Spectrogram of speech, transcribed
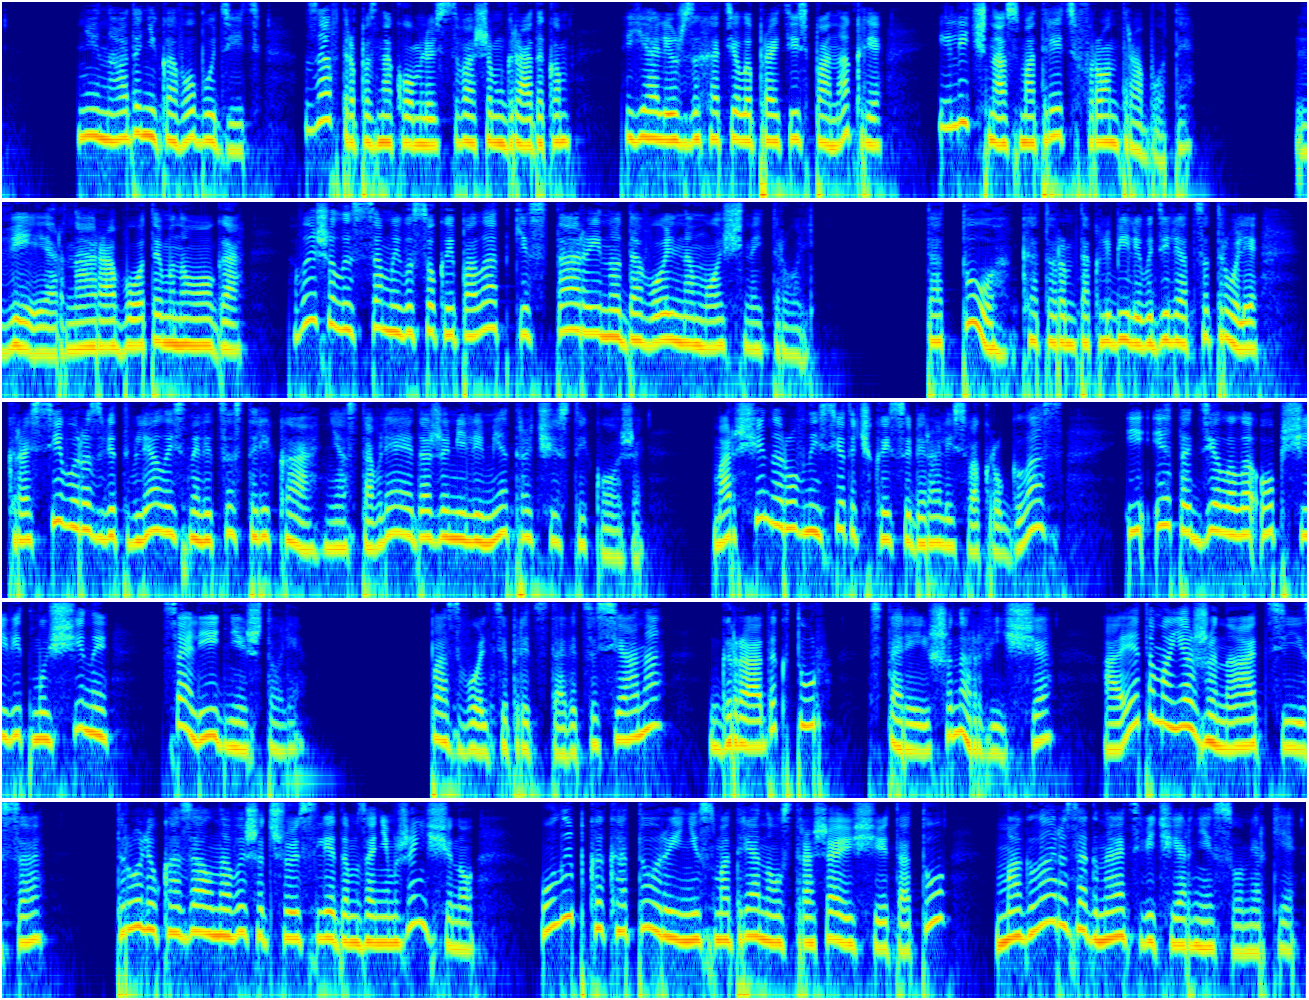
«Не надо никого будить. Завтра познакомлюсь с вашим Градоком. Я лишь захотела пройтись по Накре и лично осмотреть фронт работы». «Верно, работы много», — вышел из самой высокой палатки старый, но довольно мощный тролль. Тату, которым так любили выделяться тролли, красиво разветвлялась на лице старика, не оставляя даже миллиметра чистой кожи — Морщины ровной сеточкой собирались вокруг глаз, и это делало общий вид мужчины солиднее, что ли. «Позвольте представиться, Сиана, Градок Тур, старейшина Рвища, а это моя жена Тиса». Тролль указал на вышедшую следом за ним женщину, улыбка которой, несмотря на устрашающие тату, могла разогнать вечерние сумерки.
